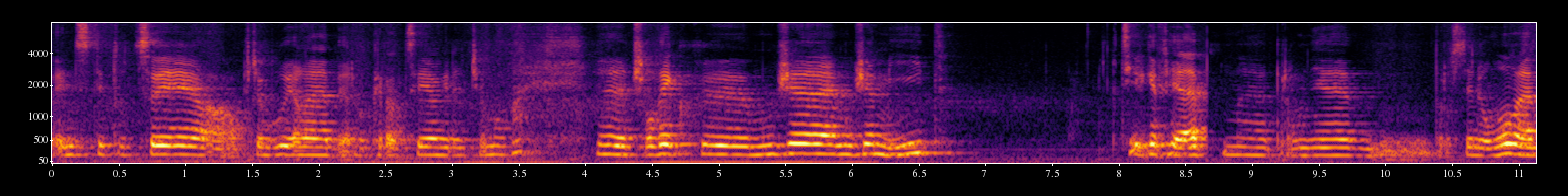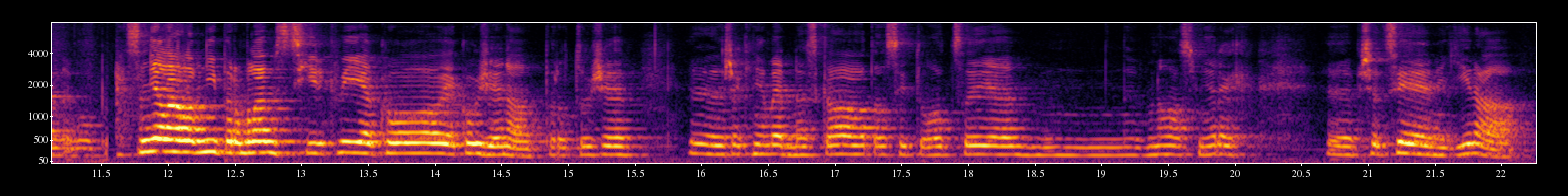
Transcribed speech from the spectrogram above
instituci a přebujelé byrokracie a kde čemu eh, člověk může, může mít, církev je pro mě prostě domovem. Nebo... Já jsem měla hlavní problém s církví jako, jako žena, protože eh, řekněme dneska ta situace je mm, v mnoha směrech eh, přeci jen jiná.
